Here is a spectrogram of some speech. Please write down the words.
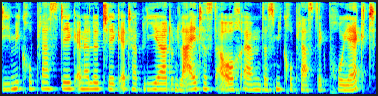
die Mikroplastik Analytic etabliert und leitest auch ähm, das Mikroplastik-Projekt.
